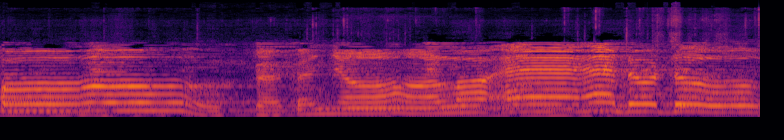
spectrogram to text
phố cơ cơ nhỏ lo é đô đô.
